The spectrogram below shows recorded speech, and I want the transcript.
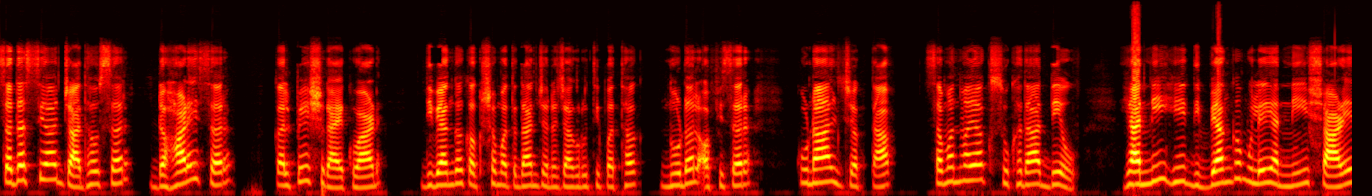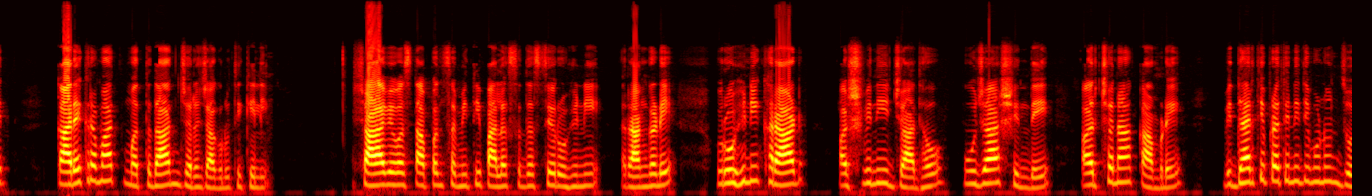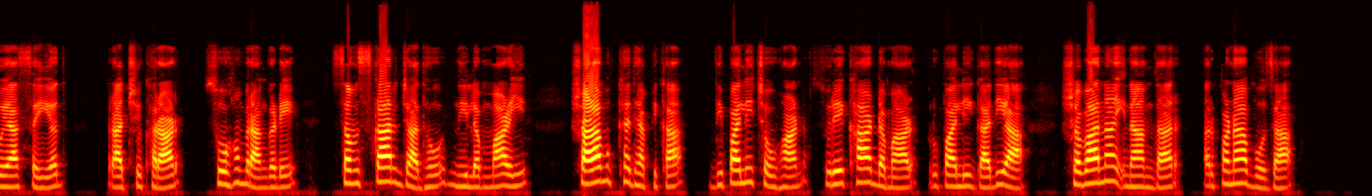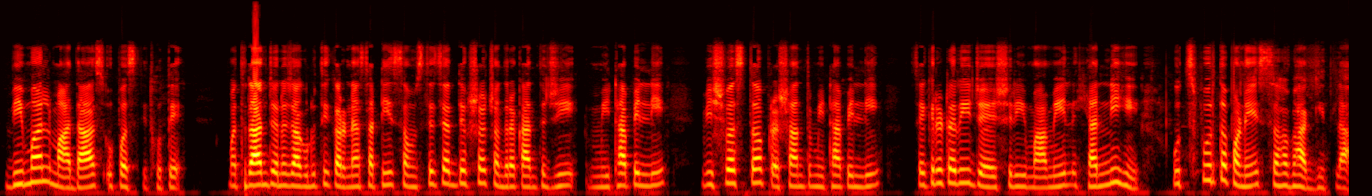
सदस्य जाधव सर डहाळे सर कल्पेश गायकवाड दिव्यांग कक्ष मतदान जनजागृती पथक नोडल ऑफिसर कुणाल जगताप समन्वयक सुखदा देव ह्यांनी ही दिव्यांग मुले यांनी शाळेत कार्यक्रमात मतदान जनजागृती केली. शाळा व्यवस्थापन समिती पालक सदस्य रोहिणी रांगडे रोहिणी खराड अश्विनी जाधव पूजा शिंदे अर्चना कांबळे विद्यार्थी प्रतिनिधी म्हणून जोया सय्यद प्राची खराड सोहम रांगडे संस्कार जाधव नीलम माळी शाळा मुख्याध्यापिका दीपाली चव्हाण सुरेखा डमाळ रुपाली गादिया शबाना इनामदार अर्पणा बोजा विमल मादास उपस्थित होते. मतदान जनजागृती करण्यासाठी संस्थेचे अध्यक्ष चंद्रकांतजी मिठापिल्ली विश्वस्त प्रशांत मिठापिल्ली सेक्रेटरी जयश्री मामिल ह्यांनीही उत्स्फूर्तपणे सहभाग घेतला.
